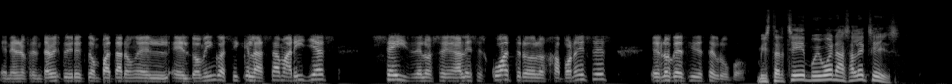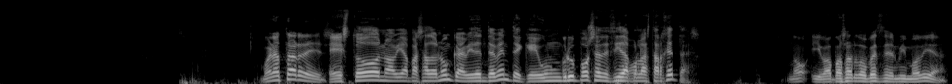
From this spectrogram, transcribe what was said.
en el enfrentamiento directo empataron el, el domingo, así que las amarillas seis de los senegaleses, cuatro de los japoneses, es lo que decide este grupo. Mr. Chip, muy buenas, Alexis. Buenas tardes. Esto no había pasado nunca, evidentemente, que un grupo se decida por las tarjetas. No, y va a pasar dos veces el mismo día.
